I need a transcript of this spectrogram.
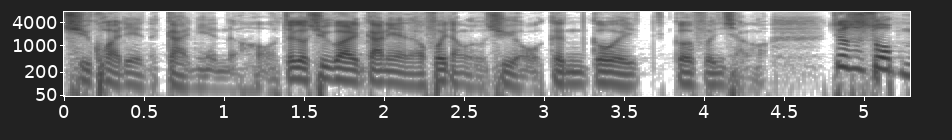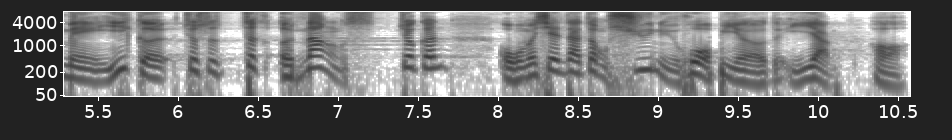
区块链的概念的哈，这个区块链概念呢非常有趣哦，跟各位各位分享哦，就是说每一个就是这个 announce 就跟我们现在这种虚拟货币啊的一样。哦，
